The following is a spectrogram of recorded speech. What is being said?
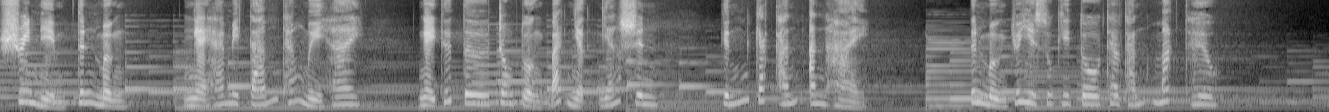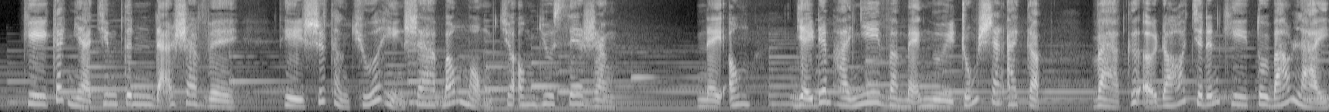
Suy niệm tin mừng Ngày 28 tháng 12 Ngày thứ tư trong tuần bát nhật Giáng sinh Kính các thánh anh hài Tin mừng Chúa Giêsu Kitô theo thánh Matthew. Khi các nhà chiêm tinh đã ra về thì sứ thần Chúa hiện ra báo mộng cho ông Du-xe rằng Này ông, dậy đem hài nhi và mẹ người trốn sang Ai Cập và cứ ở đó cho đến khi tôi báo lại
